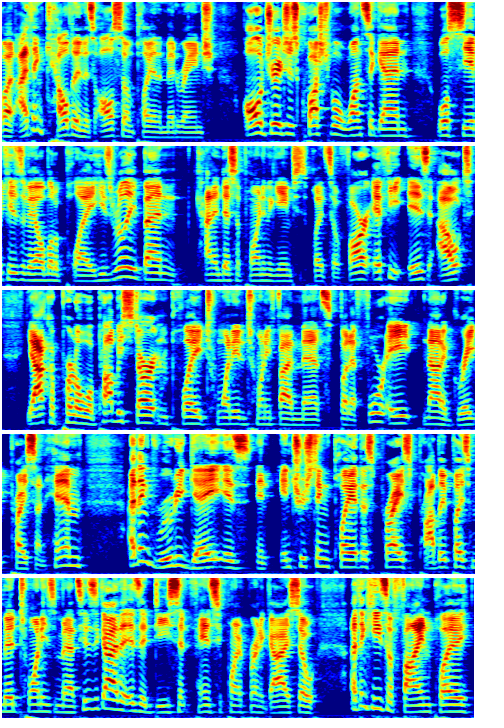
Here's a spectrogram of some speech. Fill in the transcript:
but I think Keldon is also in play in the mid range. Aldridge is questionable once again. We'll see if he's available to play. He's really been kind of disappointing the games he's played so far. If he is out, Jakob Poeltl will probably start and play 20 to 25 minutes, but at 4-8, not a great price on him. I think Rudy Gay is an interesting play at this price. Probably plays mid 20s minutes. He's a guy that is a decent fancy point per minute guy, so I think he's a fine play.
